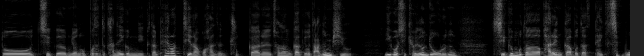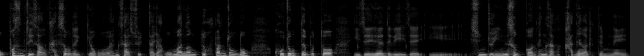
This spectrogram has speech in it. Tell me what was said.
또 지금 연 5% 단일 금리, 그 다음 페러티라고 하는 주가를 전환 가격으로 나눈 비율, 이것이 결론적으로는 지금보다 발행가보다 115% 이상 달성된 경우 행사할 수 있다. 약 5만 원대 후반 정도 고정 때부터 이제 얘네들이 이제 이 신주 인수권 행사가 가능하기 때문에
